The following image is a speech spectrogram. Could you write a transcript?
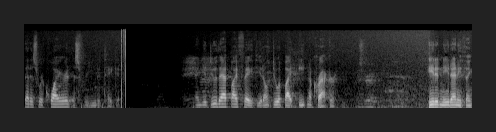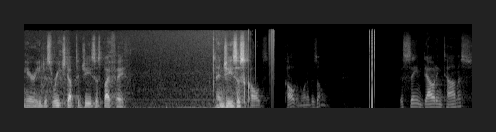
that is required is for you to take it. And you do that by faith. You don't do it by eating a cracker. He didn't need anything here. He just reached up to Jesus by faith. And Jesus called, called him one of his own. This same doubting Thomas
